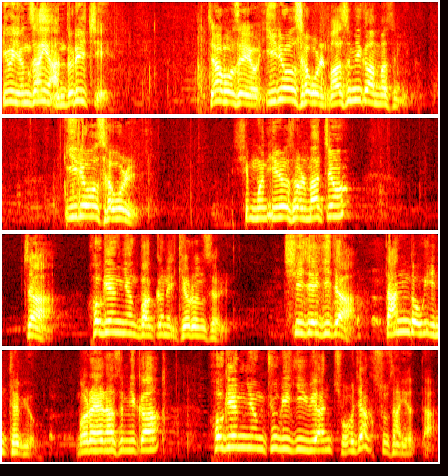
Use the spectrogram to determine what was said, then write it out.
이거 영상이 안 들어있지? 자, 보세요. 일요 서울, 맞습니까? 안 맞습니까? 일요 서울. 신문 일요 서울 맞죠? 자, 허경영 박근혜 결혼설. 취재 기자 단독 인터뷰. 뭐라 해놨습니까? 허경영 죽이기 위한 조작 수사였다.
